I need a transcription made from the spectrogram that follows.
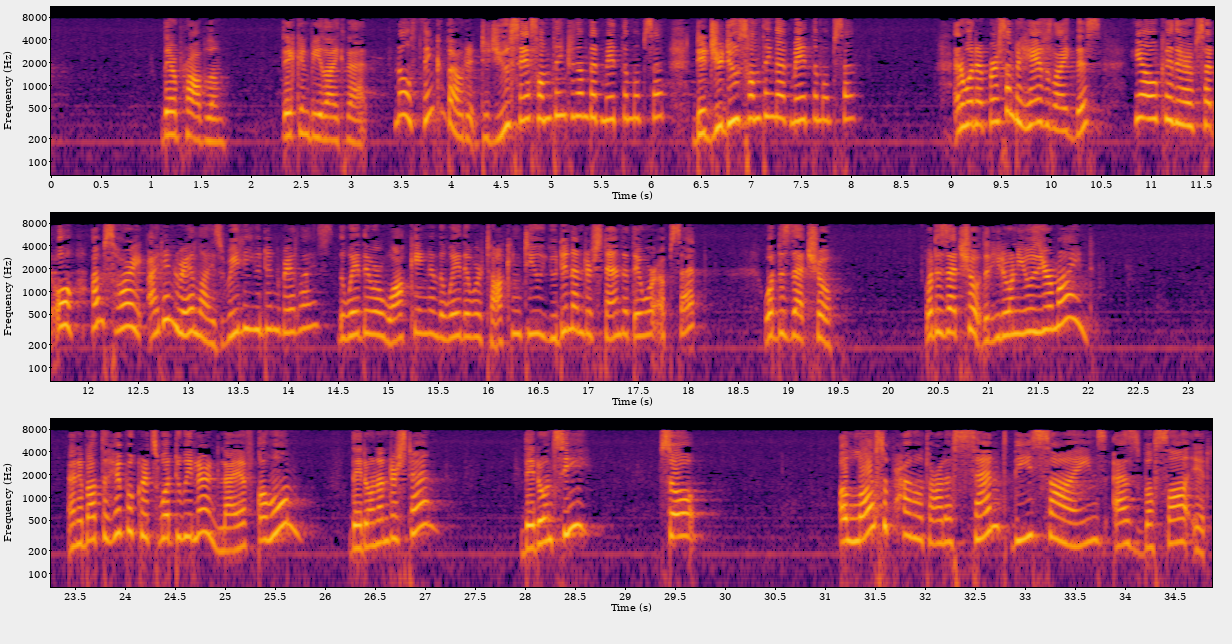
Their problem. They can be like that. No, think about it. Did you say something to them that made them upset? Did you do something that made them upset? And when a person behaves like this, yeah, okay, they're upset. Oh, I'm sorry. I didn't realize. Really, you didn't realize? The way they were walking and the way they were talking to you, you didn't understand that they were upset? What does that show? What does that show? That you don't use your mind. And about the hypocrites, what do we learn? La yafqahun. They don't understand. They don't see. So, Allah subhanahu wa ta'ala sent these signs as basair,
